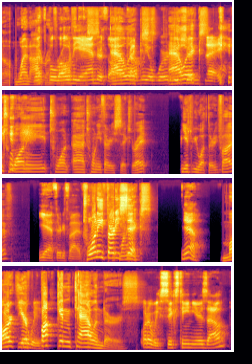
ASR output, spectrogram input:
Oh, when I What's run for below office. Neanderthal? Alex, Probably a word Alex, we shouldn't say. 20, 20, uh, 2036, right? You have to be what, 35? yeah, 35. 2036! Yeah. Mark your Where are we? fucking calendars. What are we, 16 years out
